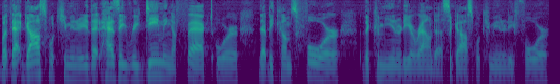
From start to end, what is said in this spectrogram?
but that gospel community that has a redeeming effect or that becomes for the community around us, a gospel community for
